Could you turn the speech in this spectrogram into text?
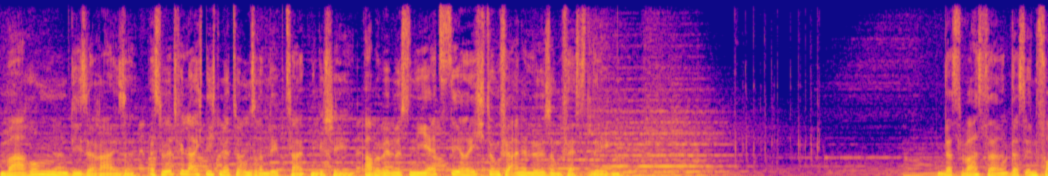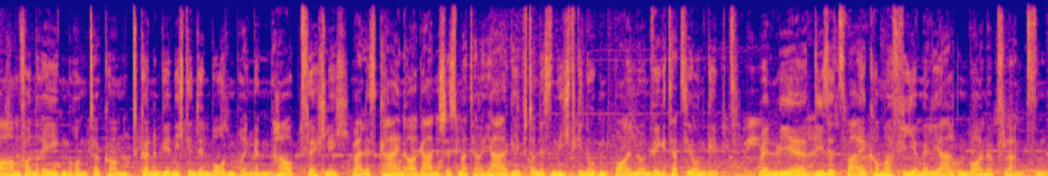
Warum diese Reise? Es wird vielleicht nicht mehr zu unseren Lebzeiten geschehen, aber wir müssen jetzt die Richtung für eine Lösung festlegen. Das Wasser, das in Form von Regen runterkommt, können wir nicht in den Boden bringen, hauptsächlich, weil es kein organisches Material gibt und es nicht genügend Bäume und Vegetation gibt. Wenn wir diese 2,4 Milliarden Bäume pflanzen,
